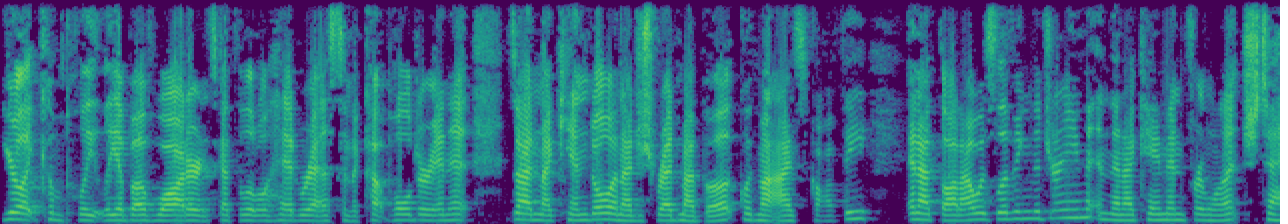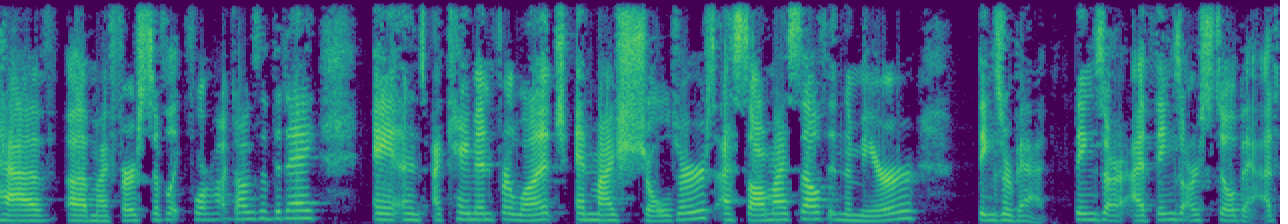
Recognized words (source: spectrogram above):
you're like completely above water and it's got the little headrest and a cup holder in it. So I had my Kindle and I just read my book with my iced coffee and I thought I was living the dream. And then I came in for lunch to have uh, my first of like four hot dogs of the day. And I came in for lunch and my shoulders, I saw myself in the mirror. Things are bad. Things are, I, things are still bad.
